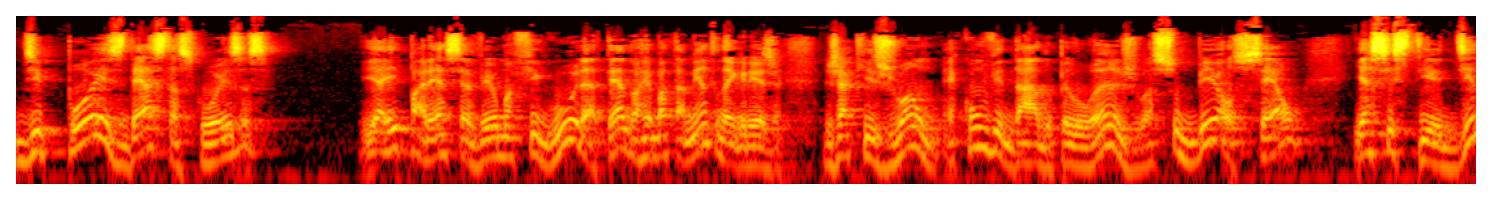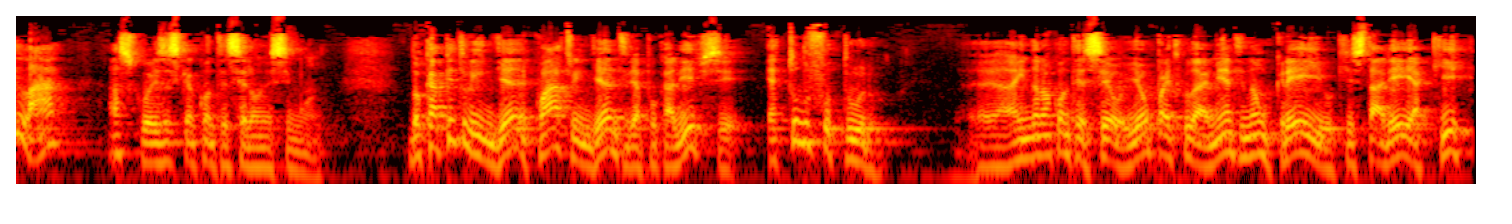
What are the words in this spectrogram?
Depois destas coisas, e aí parece haver uma figura até do arrebatamento da igreja, já que João é convidado pelo anjo a subir ao céu e assistir de lá as coisas que acontecerão nesse mundo. Do capítulo 4 em diante de Apocalipse, é tudo futuro. É, ainda não aconteceu. E eu, particularmente, não creio que estarei aqui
